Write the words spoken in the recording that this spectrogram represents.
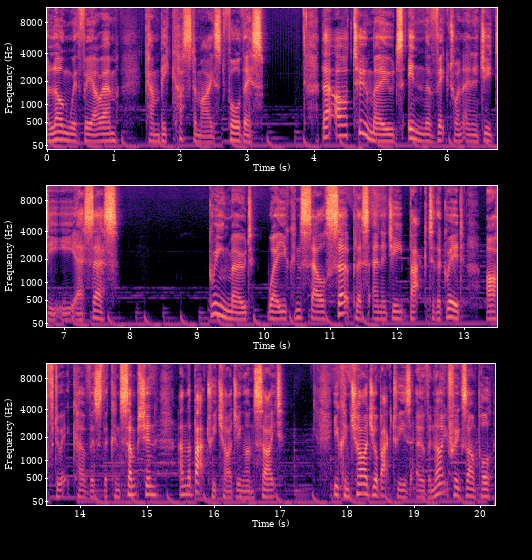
along with VRM, can be customised for this. There are two modes in the Victron Energy DESS. Green mode, where you can sell surplus energy back to the grid after it covers the consumption and the battery charging on site. You can charge your batteries overnight, for example,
